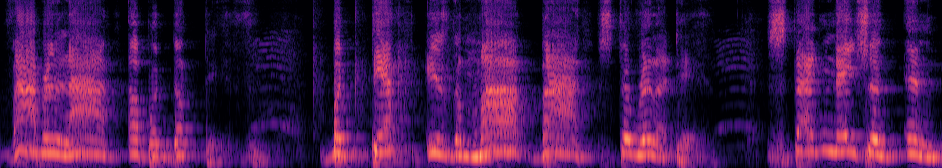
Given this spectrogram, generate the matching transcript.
vibrant, live, are productive. But death is the mark by sterility, stagnation, and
